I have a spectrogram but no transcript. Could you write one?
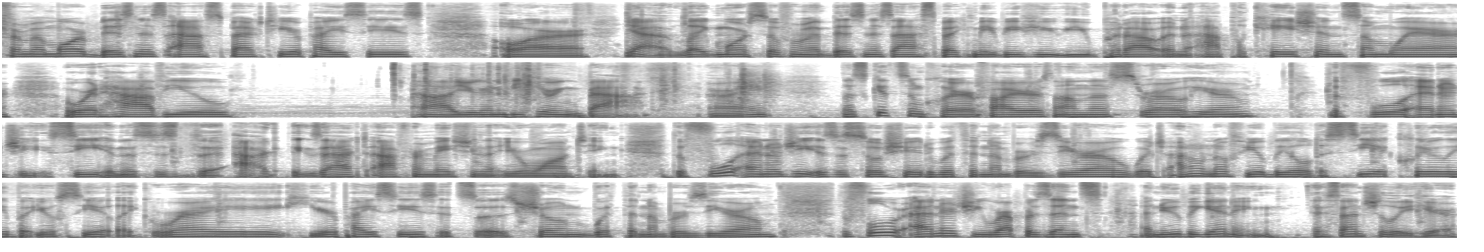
from a more business aspect to your pisces or yeah like more so from a business aspect maybe if you, you put out an application somewhere or what have you uh, you're going to be hearing back all right? Let's get some clarifiers on this row here the Fool energy. See and this is the exact affirmation that you're wanting. The Fool energy is associated with the number zero which i don't know if you'll be able to see it clearly but you'll see it like right here pisces. It's uh, shown with the number zero. The Fool energy represents a new beginning essentially here.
